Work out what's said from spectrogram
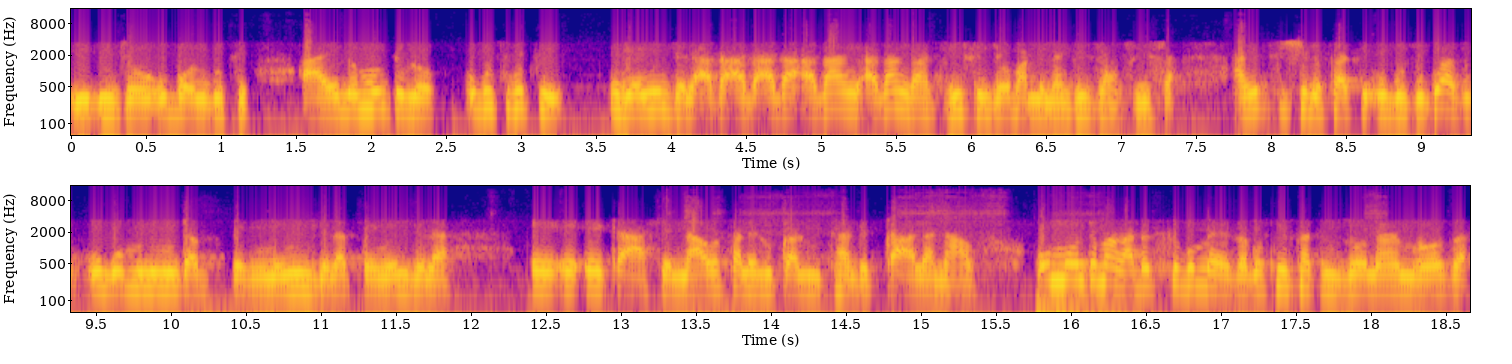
izo ubone ukuthi hayi lo muntu lo ukuthi ukuthi ngenye indlela akangazisi njengoba mina ngizazisa. Angithi shilo sathi ukuze ukwazi ukomunye umuntu akubheke ngenye indlela akubheke indlela ekahle nawe fanele uqale uyithande kuqala nawe. Umuntu mangabe kuhlukumeza kwesinye isikhathi mzona Mroza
